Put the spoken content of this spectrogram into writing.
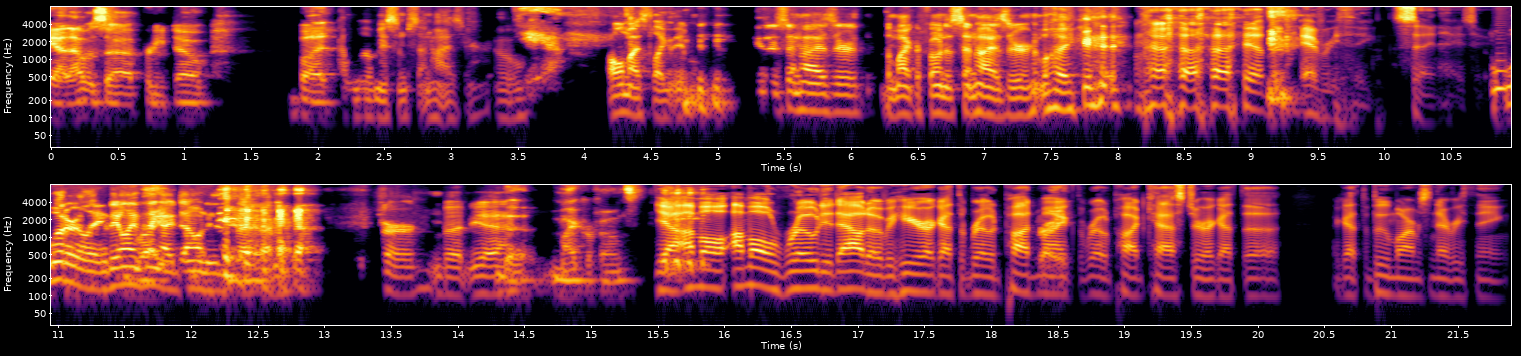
yeah, that was uh pretty dope. But I love me some Sennheiser. Oh, yeah, all my like these are Sennheiser. The microphone is Sennheiser. Like yeah, like everything Sennheiser. literally, the only thing I don't is that, I mean, sure, but yeah, the microphones. Yeah, I'm all I'm all roaded out over here. I got the Rode Pod Right. mic, the Rode Podcaster. I got the I got the boom arms and everything.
